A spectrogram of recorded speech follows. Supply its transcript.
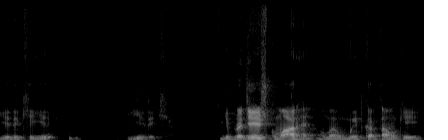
ये देखिए, ये ये देखिए। ये ब्रजेश कुमार हैं और मैं उम्मीद करता हूँ कि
